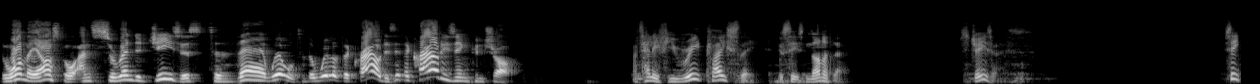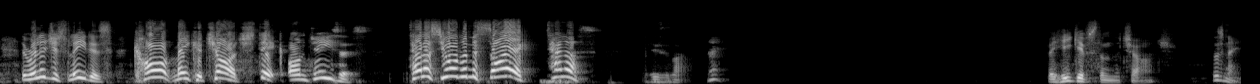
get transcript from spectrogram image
the one they asked for, and surrendered Jesus to their will, to the will of the crowd. Is it the crowd who's in control? I tell you, if you read closely, you'll see it's none of them. It's Jesus. See, the religious leaders can't make a charge stick on Jesus. Tell us you're the Messiah. Tell us. Jesus is like, no. But he gives them the charge, doesn't he?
